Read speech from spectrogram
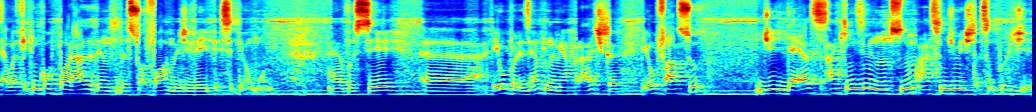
ela fica incorporada dentro da sua forma de ver e perceber o mundo. É, você, é, eu, por exemplo, na minha prática, eu faço de 10 a 15 minutos no máximo de meditação por dia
